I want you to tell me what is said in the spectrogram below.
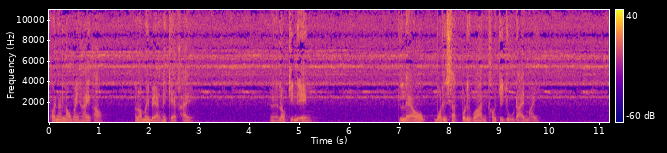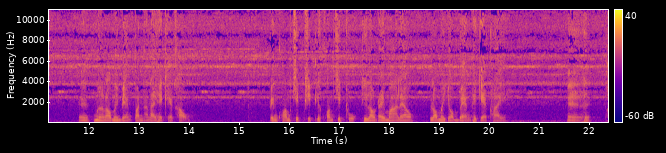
เพราะนั้นเราไม่ให้เขา เราไม่แบ่งให้แก่ใครเรากินเอง แล้วบริษัทบริวารเขาจะอยู่ได้ไหมเมื่อเราไม่แบ่งปันอะไรให้แก่เขา เป็นความคิดผิดหรือความคิดถูกที่เราได้มาแล้ว เราไม่ยอมแบ่งให้แก่ใครพ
